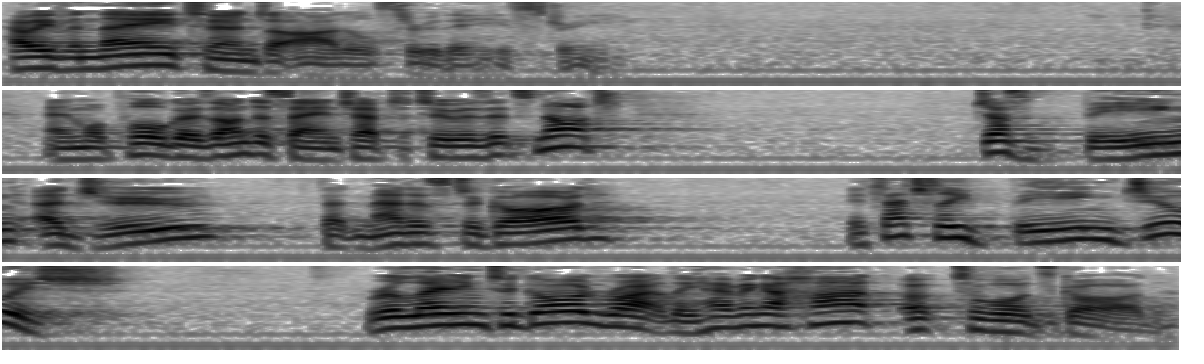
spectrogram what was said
how even they turned to idols through their history. And what Paul goes on to say in chapter 2 is it's not just being a Jew that matters to God. It's actually being Jewish, relating to God rightly, having a heart towards God.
